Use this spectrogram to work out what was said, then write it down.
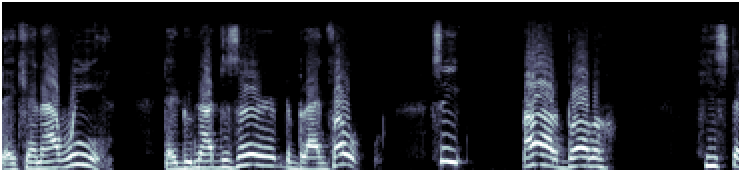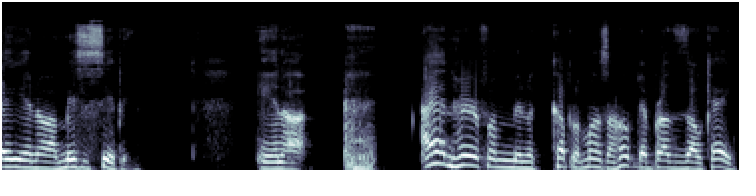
they cannot win. They do not deserve the black vote. See, I had a brother, he stay in uh, Mississippi. And uh, I hadn't heard from him in a couple of months. I hope that brother's okay.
